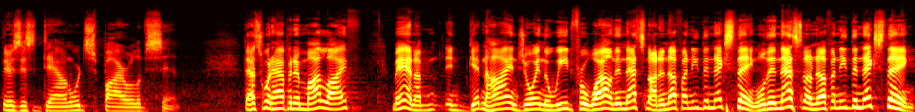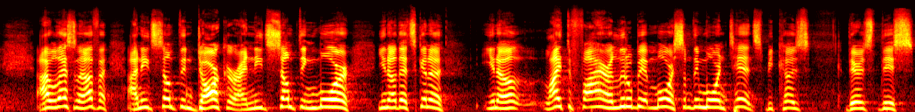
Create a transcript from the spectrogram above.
there's this downward spiral of sin. That's what happened in my life. Man, I'm getting high, enjoying the weed for a while, and then that's not enough. I need the next thing. Well, then that's not enough. I need the next thing. I, well, that's not enough. I need something darker. I need something more, you know, that's going to, you know, light the fire a little bit more, something more intense, because there's this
